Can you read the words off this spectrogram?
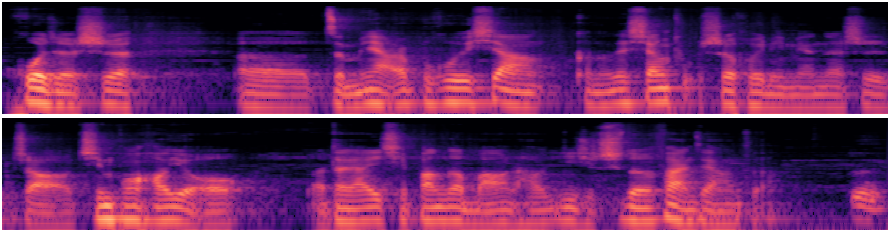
或者是呃怎么样，而不会像可能在乡土社会里面呢是找亲朋好友，呃大家一起帮个忙，然后一起吃顿饭这样子。对，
